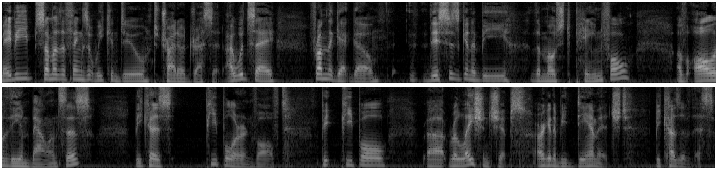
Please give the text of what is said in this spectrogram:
maybe some of the things that we can do to try to address it. I would say from the get go, this is going to be the most painful of all of the imbalances because people are involved. P- people, uh, relationships are going to be damaged because of this.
